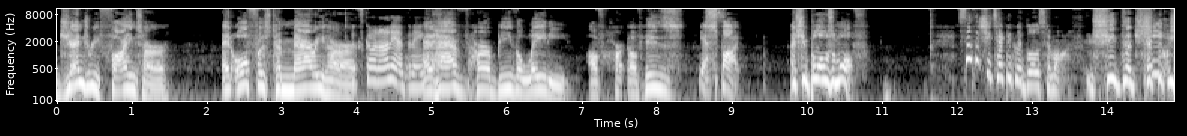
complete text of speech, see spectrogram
Gendry finds her and offers to marry her What's going on, Anthony? and have her be the lady of her of his Yes. spot, and she blows him off. It's not that she technically blows him off. She technically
